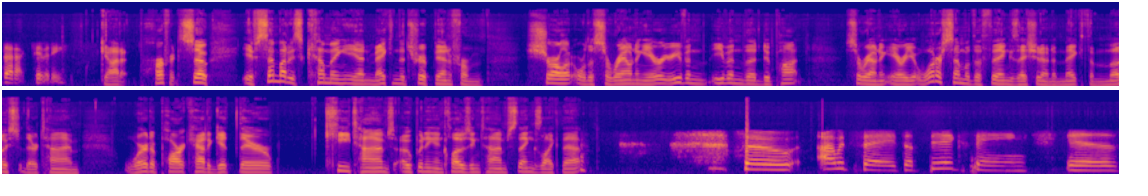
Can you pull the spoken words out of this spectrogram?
that activity. Got it. Perfect. So if somebody's coming in, making the trip in from Charlotte or the surrounding area, or even even the DuPont surrounding area, what are some of the things they should know to make the most of their time? Where to park, how to get there, key times, opening and closing times, things like that? So I would say the big thing is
